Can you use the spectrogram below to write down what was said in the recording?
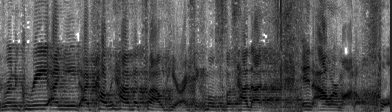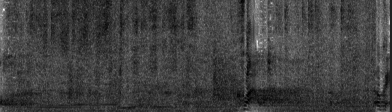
Does everyone agree I need, I probably have a cloud here. I think most of us had that in our model. Cool. Cloud. Okay,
